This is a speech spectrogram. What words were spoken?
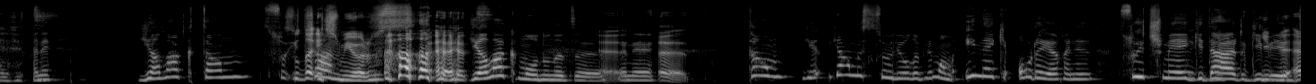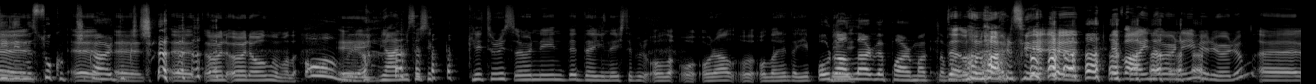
Evet. Hani, yalaktan su Su da içen içmiyoruz. Evet. Yalak mı onun adı? Evet, Hani, evet. tam ya- yanlış söylüyor olabilirim ama inek oraya hani su içmeye gider gibi, gibi, dilini evet, sokup Evet, çıkardıkça evet, evet. Öyle, öyle olmamalı. Ee, olmuyor. yani mesela işte klitoris örneğinde de yine işte bir ola- oral olanı da hep Orallar ve parmaklamalar. Evet. diye evet. Hep aynı örneği veriyorum. Ee,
